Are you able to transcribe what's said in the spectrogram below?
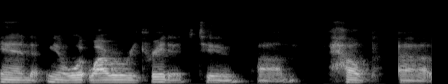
and you know what, why were we created to um, help uh,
